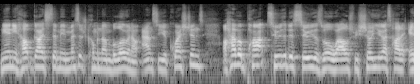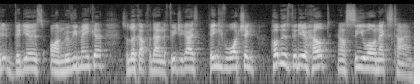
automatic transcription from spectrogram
Need any help, guys, send me a message, comment down below, and I'll answer your questions. I'll have a part two to this series as well, where I'll be showing you guys how to edit videos on Movie Maker, so look out for that in the future, guys. Thank you for watching. Hope this video helped, and I'll see you all next time.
